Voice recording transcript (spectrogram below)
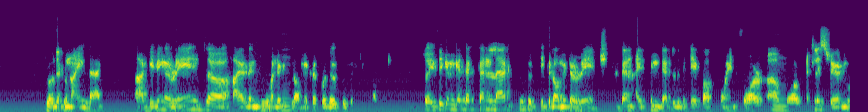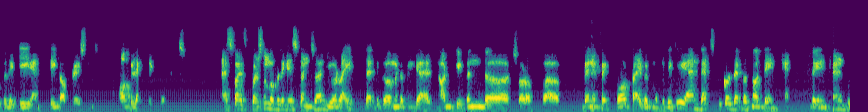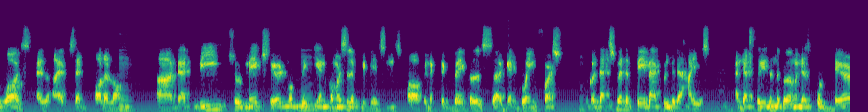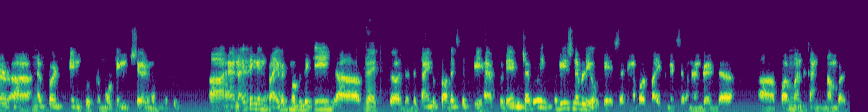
closer to 9 lakh, uh, giving a range uh, higher than 200 mm. kilometers, closer to 250 kilometers. So if you can get that 10 lakh 250 kilometer range, then I think that will be the takeoff point for uh, mm. for at least shared mobility and fleet operations of electric vehicles. As far as personal mobility is concerned, you're right that the government of India has not given the sort of uh, benefit for private mobility, and that's because that was not the intent the intent was, as I've said all along, mm. uh, that we should make shared mobility mm. and commercial applications of electric vehicles uh, get going first, mm. because that's where the payback will be the highest. And that's the reason the government has put their uh, hmm. effort into promoting shared mobility. Uh, and I think in private mobility, uh, right. the, the, the, kind of products that we have today, which are doing reasonably okay, setting about 500, 700 uh, per hmm. month kind of number.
